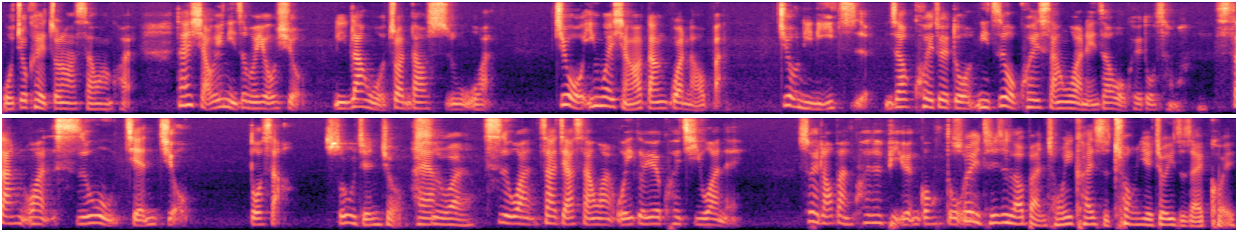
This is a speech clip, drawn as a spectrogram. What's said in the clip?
我就可以赚到三万块。但是小英你这么优秀，你让我赚到十五万，就我因为想要当冠老板。就你离职，你知道亏最多，你只有亏三万你知道我亏多少吗？三万十五减九多少？十五减九四万，四万再加三万，我一个月亏七万呢。所以老板亏的比员工多。所以其实老板从一开始创业就一直在亏，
